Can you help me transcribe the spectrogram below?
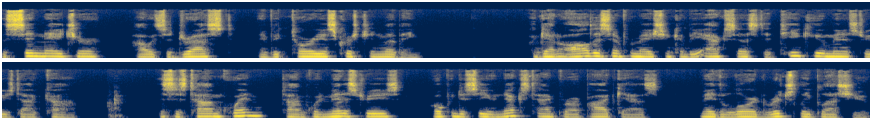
the sin nature, how it's addressed, and victorious Christian living. Again, all this information can be accessed at tqministries.com. This is Tom Quinn, Tom Quinn Ministries, hoping to see you next time for our podcast. May the Lord richly bless you.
